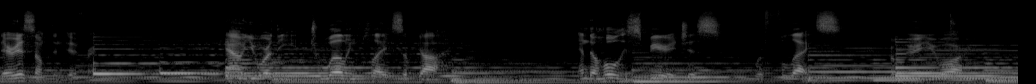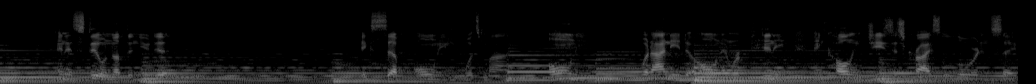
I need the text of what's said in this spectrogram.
there is something different. Now you are the dwelling place of God. And the Holy Spirit just reflects from who you are. And it's still nothing you did except owning what's mine, owning what I need to own, and repenting and calling Jesus Christ Lord and Savior.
